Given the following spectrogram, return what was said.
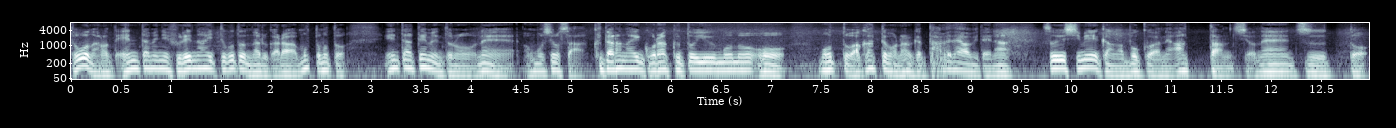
どうなのってエンタメに触れないってことになるからもっともっとエンターテインメントのね面白さくだらない娯楽というものをもっと分かってもらわなきゃダメだよみたいなそういう使命感が僕はねあったんですよねずっと。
